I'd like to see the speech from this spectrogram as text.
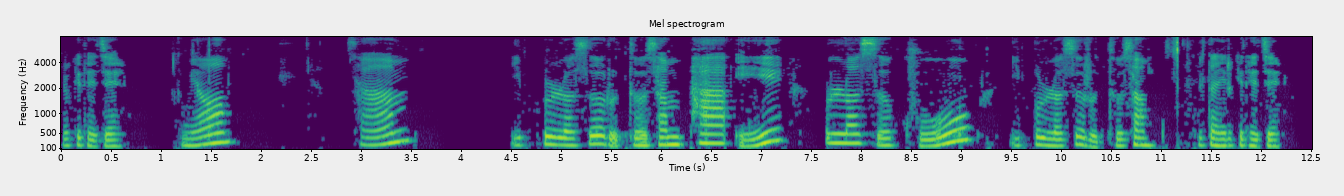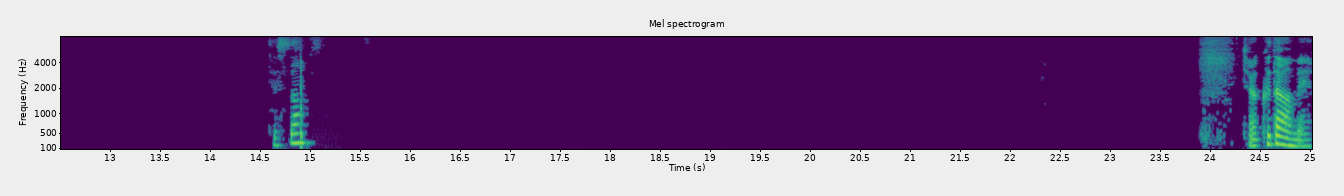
이렇게 되지? 그러면 3 2 플러스 루트 3 파이 플러스 9 2 플러스 루트 3 일단 이렇게 되지? 됐어? 자, 그 다음에.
